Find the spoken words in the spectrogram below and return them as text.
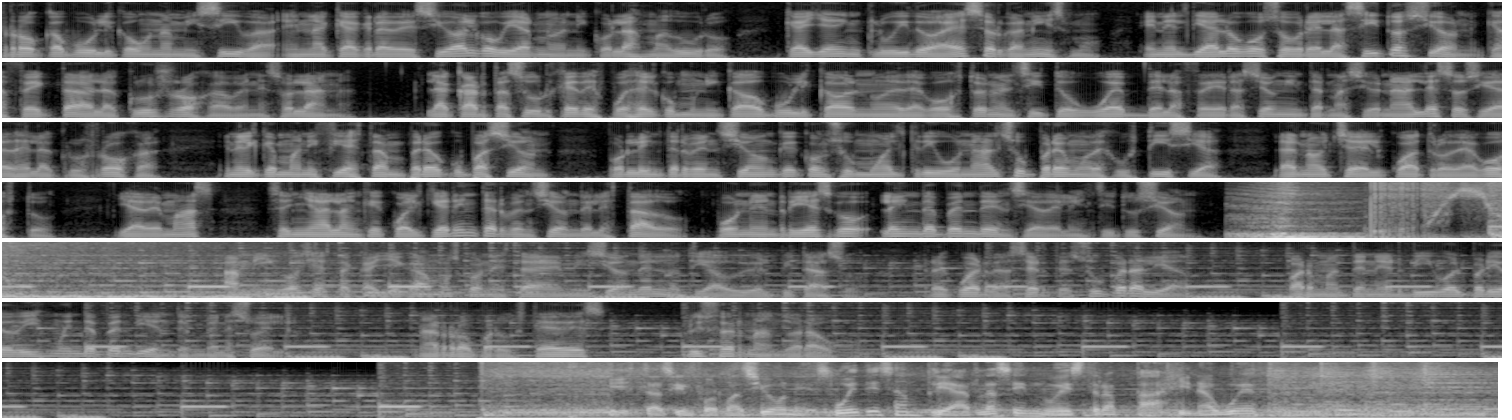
Roca publicó una misiva en la que agradeció al gobierno de Nicolás Maduro que haya incluido a ese organismo en el diálogo sobre la situación que afecta a la Cruz Roja venezolana. La carta surge después del comunicado publicado el 9 de agosto en el sitio web de la Federación Internacional de Sociedades de la Cruz Roja, en el que manifiestan preocupación por la intervención que consumó el Tribunal Supremo de Justicia la noche del 4 de agosto, y además señalan que cualquier intervención del Estado pone en riesgo la independencia de la institución. Amigos, y hasta acá llegamos con esta emisión del Notiaudio El Pitazo. Recuerda hacerte super aliado para mantener vivo el periodismo independiente en Venezuela. Narró para ustedes Luis Fernando Araujo. Estas informaciones puedes ampliarlas en nuestra página web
